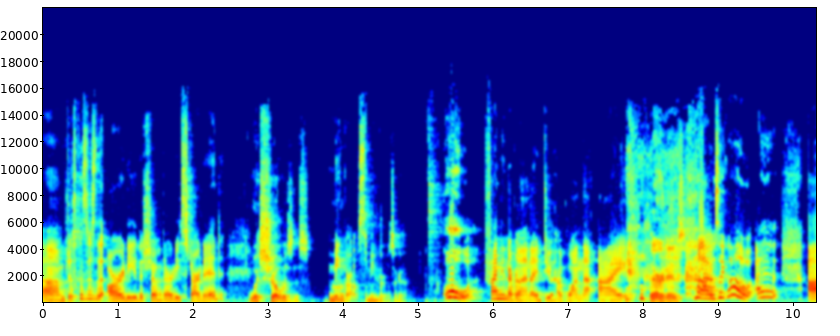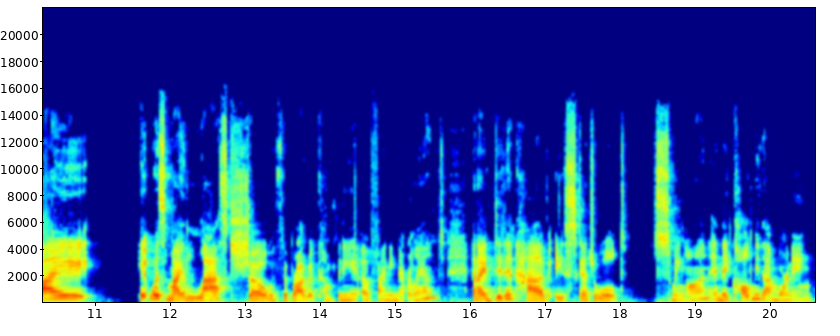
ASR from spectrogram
Um, just because it was already the show had already started. Which show was this? Mean Girls. Mean Girls. Okay, Oh, Finding Neverland. I do have one that I. there it is. I was like, oh, I, I. It was my last show with the Broadway company of Finding Neverland, and I didn't have a scheduled swing on. And they called me that morning,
